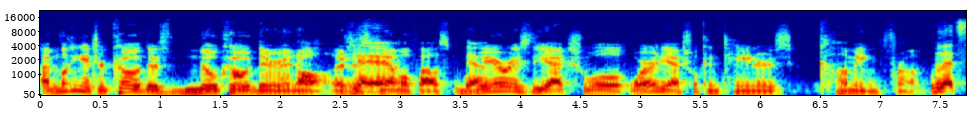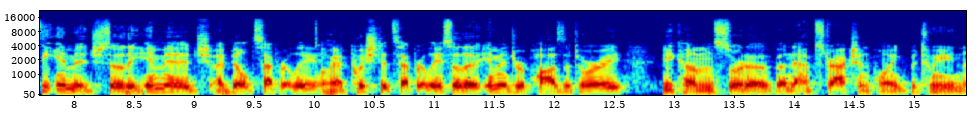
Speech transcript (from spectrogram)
I'm looking at your code, there's no code there at all. There's just Yeah, yeah, yeah. YAML files. Yeah. Where is the actual, where are the actual containers coming from? Well, that's the image. So the image I built separately. Okay. I pushed it separately. So the image repository becomes sort of an abstraction point between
